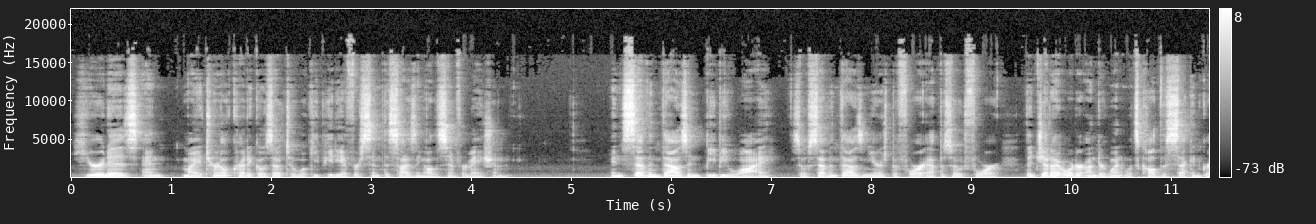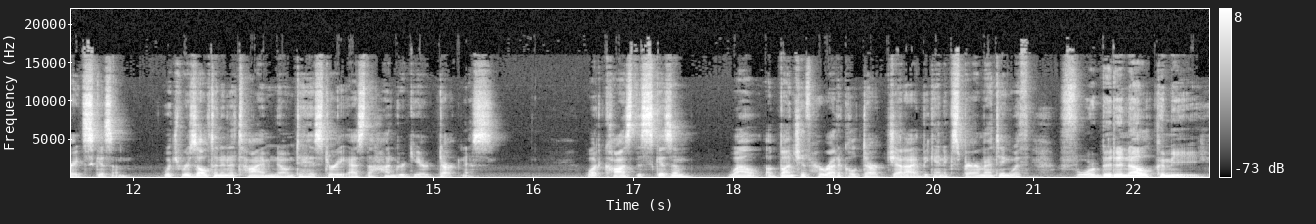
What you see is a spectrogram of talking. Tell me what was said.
Here it is, and my eternal credit goes out to Wikipedia for synthesizing all this information. In 7000 BBY, so 7,000 years before Episode 4, the Jedi Order underwent what's called the Second Great Schism which resulted in a time known to history as the Hundred Year Darkness. What caused the schism? Well, a bunch of heretical Dark Jedi began experimenting with forbidden alchemy.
